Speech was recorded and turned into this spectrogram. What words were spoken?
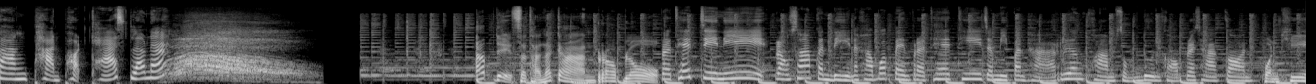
ฟังผ่านพอดแคสต์แล้วนะ อัปเดตสถานการณ์รอบโลก ประเทศจีนนี่เราทราบกันดีนะคะว่าเป็นประเทศที่จะมีปัญหาเรื่องความสมดุลของประชากร คนที่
